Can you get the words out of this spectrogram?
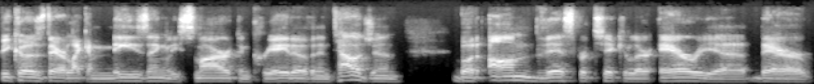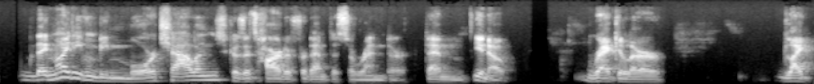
because they're like amazingly smart and creative and intelligent. But on this particular area they're they might even be more challenged because it's harder for them to surrender than you know regular like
